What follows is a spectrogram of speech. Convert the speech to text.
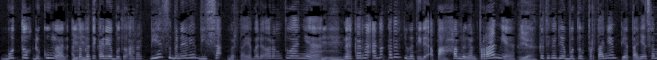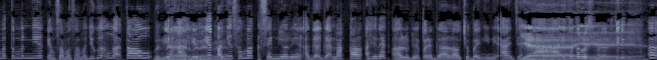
butuh dukungan atau Mm-mm. ketika dia butuh arah, dia sebenarnya bisa bertanya pada orang tuanya. Mm-mm. Nah, karena anak kadang juga tidak paham dengan perannya. Iya. Ketika dia butuh pertanyaan, dia tanya sama temennya yang sama-sama juga nggak tahu. Benar, yang akhirnya benar, tanya sama senior yang agak-agak nakal. Akhirnya, ah lu daripada galau, cobain ini aja. Iya, nah, itu terus iya, menerus. iya, Jadi iya. eh,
